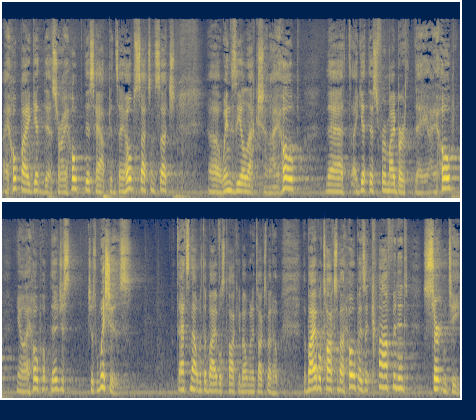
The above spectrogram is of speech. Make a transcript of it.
I hope I get this, or I hope this happens. I hope such and such uh, wins the election. I hope that I get this for my birthday. I hope, you know, I hope, hope they're just, just wishes. But that's not what the Bible's talking about when it talks about hope. The Bible talks about hope as a confident certainty.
